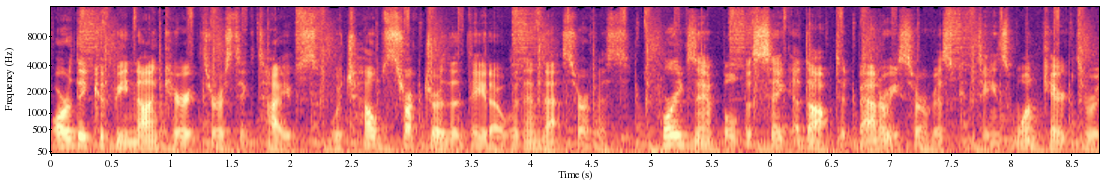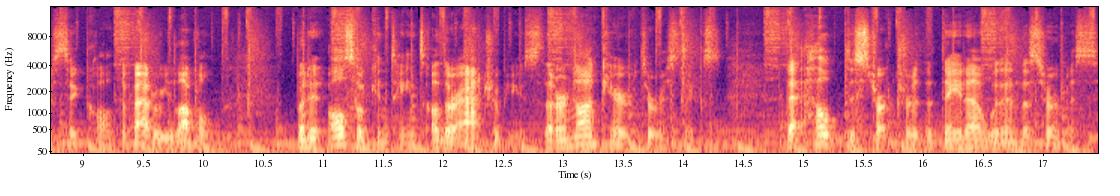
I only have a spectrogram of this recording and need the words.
or they could be non-characteristic types, which help structure the data within that service. For example, the SIG adopted battery service contains one characteristic called the battery level, but it also contains other attributes that are non-characteristics that help to structure the data within the service,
